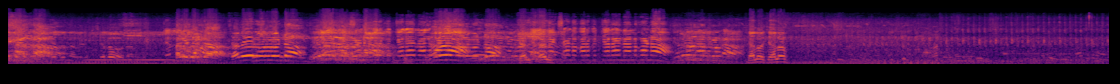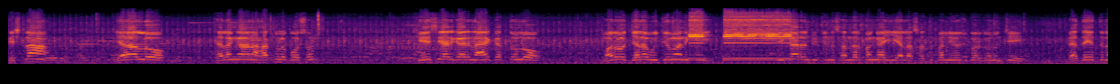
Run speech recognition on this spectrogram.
సండ్రా. చలో చలో నల్గొండ. చలో నల్గొండ. ఎలక్షన్ కొరకు చలో నల్గొండ. చలో చలో. కృష్ణా జలాల్లో తెలంగాణ హక్కుల కోసం కేసీఆర్ గారి నాయకత్వంలో మరో జల ఉద్యమానికి శ్రీకారం చుట్టిన సందర్భంగా ఇవాళ సత్తుపల్లి నియోజకవర్గం నుంచి పెద్ద ఎత్తున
